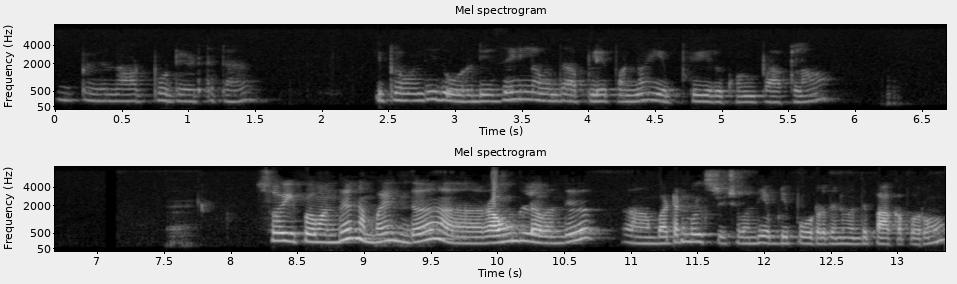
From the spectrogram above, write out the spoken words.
இப்போ இதை நாட் போட்டு எடுத்துட்டேன். இப்போ வந்து இது ஒரு டிசைனில் வந்து அப்ளை பண்ணால் எப்படி இருக்கும்னு பார்க்கலாம். ஸோ இப்போ வந்து நம்ம இந்த ரவுண்டில் வந்து பட்டன் போல் ஸ்டிச் வந்து எப்படி போடுறதுன்னு வந்து பார்க்க போகிறோம்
